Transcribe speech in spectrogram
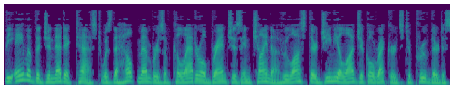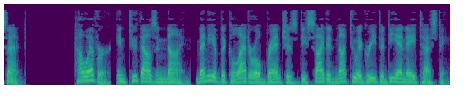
The aim of the genetic test was to help members of collateral branches in China who lost their genealogical records to prove their descent. However, in 2009, many of the collateral branches decided not to agree to DNA testing.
